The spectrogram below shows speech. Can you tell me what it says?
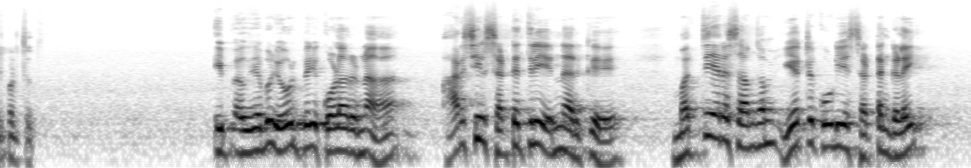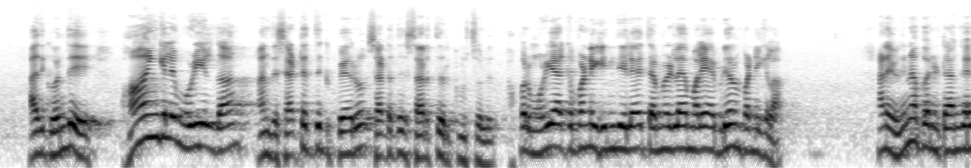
ஏற்படுத்துது? இப்போ எப்படி எவ்வளோ பெரிய கோளாறுன்னா அரசியல் சட்டத்திலே என்ன இருக்குது மத்திய அரசாங்கம் இயற்றக்கூடிய சட்டங்களை அதுக்கு வந்து ஆங்கில மொழியில் தான் அந்த சட்டத்துக்கு பேரும் சட்டத்துக்கு சரத்து இருக்கும்னு சொல்லுது அப்புறம் மொழியாக்கம் பண்ணி ஹிந்தியில் தமிழில் மலையா எப்படியும் பண்ணிக்கலாம். ஆனால் இவங்க என்ன பண்ணிட்டாங்க?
